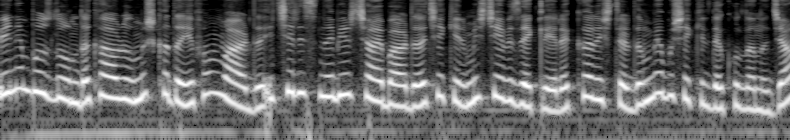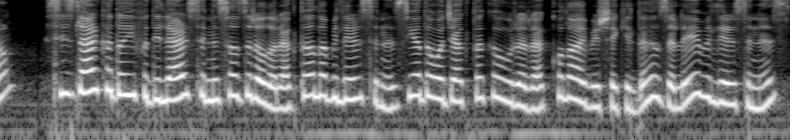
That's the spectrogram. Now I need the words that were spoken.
Benim buzluğumda kavrulmuş kadayıfım vardı. İçerisine bir çay bardağı çekilmiş ceviz ekleyerek karıştırdım ve bu şekilde kullanacağım. Sizler kadayıfı dilerseniz hazır olarak da alabilirsiniz ya da ocakta kavurarak kolay bir şekilde hazırlayabilirsiniz.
